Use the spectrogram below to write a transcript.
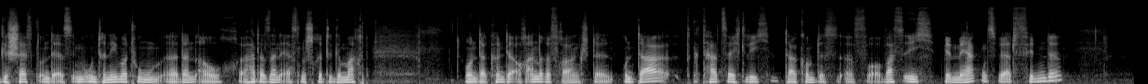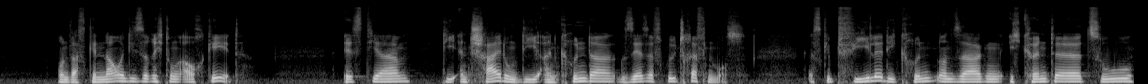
Geschäft und der ist im Unternehmertum äh, dann auch, hat er seine ersten Schritte gemacht. Und da könnte er auch andere Fragen stellen. Und da tatsächlich, da kommt es äh, vor. Was ich bemerkenswert finde und was genau in diese Richtung auch geht, ist ja, die Entscheidung, die ein Gründer sehr, sehr früh treffen muss. Es gibt viele, die gründen und sagen, ich könnte zu,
